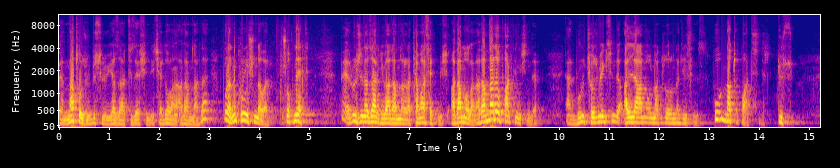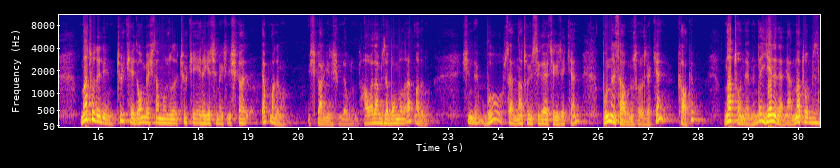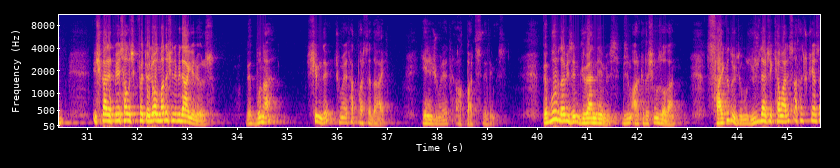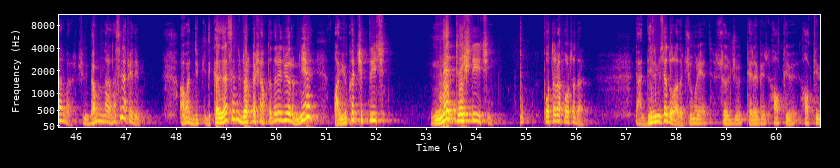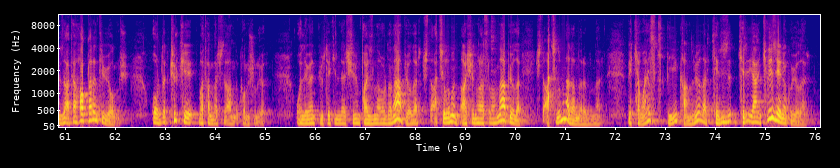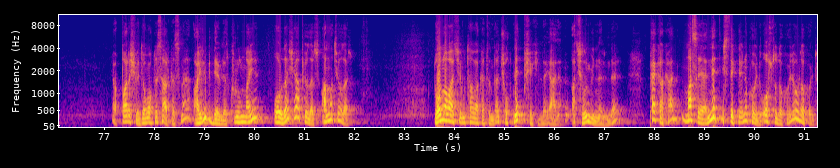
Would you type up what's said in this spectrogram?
Ve NATO'cu bir sürü yazar, çizer şimdi içeride olan adamlar da buranın kuruluşunda var. Çok net. Ve Ruzi Nazar gibi adamlarla temas etmiş, adam olan adamlar da o partinin içinde. Yani bunu çözmek için de allame olmak zorunda değilsiniz. Bu NATO partisidir. Düz. NATO dediğin Türkiye'de 15 Temmuz'da Türkiye'yi ele geçirmek için işgal yapmadı mı? İşgal girişiminde bulundu. Havadan bize bombalar atmadı mı? Şimdi bu sen NATO'yu sigara çekecekken, bunun hesabını soracakken kalkıp NATO'nun emrinde yeniden yani NATO biz işgal etmeye çalıştık FETÖ'lü olmadı şimdi bir daha geliyoruz. Ve buna şimdi Cumhuriyet Halk Partisi dahil. Yeni Cumhuriyet Halk Partisi dediğimiz. Ve burada bizim güvendiğimiz, bizim arkadaşımız olan, saygı duyduğumuz yüzlerce Kemalist Atatürk yazar var. Şimdi ben bunlara nasıl laf edeyim? Ama dik- dikkat ederseniz 4-5 haftadır ediyorum. Niye? Ayyuka çıktığı için. Netleştiği için. Fotoğraf ortada. Yani dilimize doladık. Cumhuriyet, Sözcü, Tele1, Halk TV. Halk TV zaten halkların TV olmuş. Orada Türkiye vatandaşlığı konuşuluyor. O Levent Gültekinler, Şirin Payzınlar orada ne yapıyorlar? İşte açılımın, Ayşenur Aslanlar ne yapıyorlar? İşte açılımın adamları bunlar. Ve Kemalist kitleyi kandırıyorlar. Keriz, keri- yani keriz yerine koyuyorlar. Ya barış ve demokrasi arkasına ayrı bir devlet kurulmayı orada şey yapıyorlar, anlatıyorlar. Dolmabahçe mutabakatında çok net bir şekilde yani açılım günlerinde PKK masaya net isteklerini koydu. Oslo'da koydu, orada koydu.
